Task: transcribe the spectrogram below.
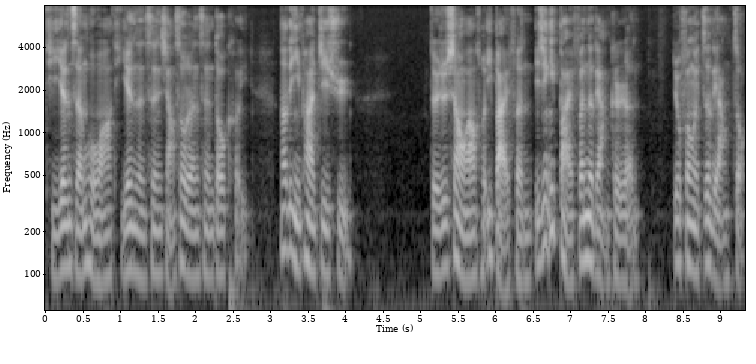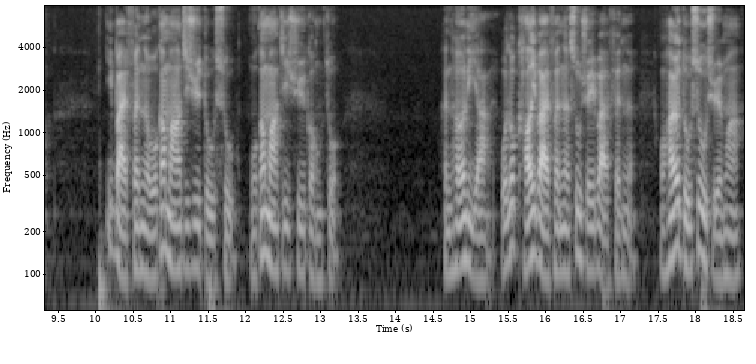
体验生活啊，体验人生，享受人生都可以。那另一派继续。对，就像我刚刚说，一百分已经一百分的两个人，就分为这两种。一百分的，我干嘛要继续读书？我干嘛继续工作？很合理啊！我都考一百分了，数学一百分了，我还会读数学吗？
